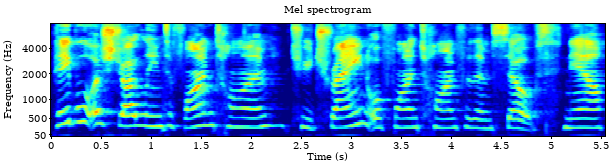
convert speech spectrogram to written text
people are struggling to find time to train or find time for themselves. Now,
